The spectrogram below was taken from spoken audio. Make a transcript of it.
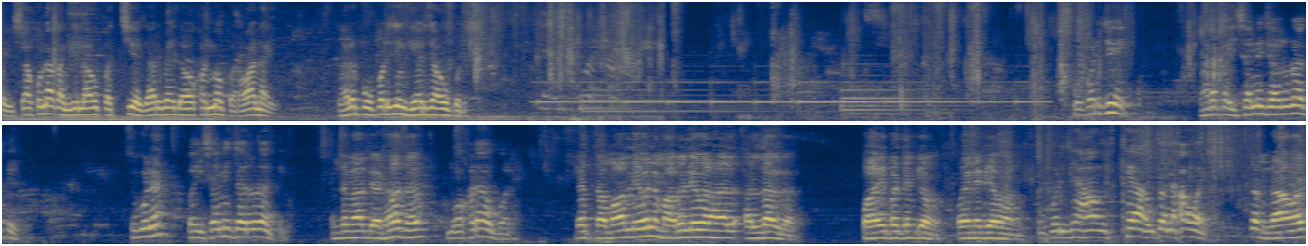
પૈસા કોના કંધી લાવું? પચીસ હજાર રૂપિયા દવાખાનામાં ભરવા નહીં. મારે પોપટજીને ઘેર જવું પડશે. પોપટજી મારે પૈસાની જરૂર હતી. શું બોલે? પૈસાની જરૂર હતી. તમે હાલ બેઠા છો? બોખડા ઉપર. તમારું લેવલ ને મારું લેવલ હાલ અલગ પાણી પર તેમ બેહો કોઈને બેહવાનું. પોપટજી હા ખે આવતો ના હોય. તમ ના હોય?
